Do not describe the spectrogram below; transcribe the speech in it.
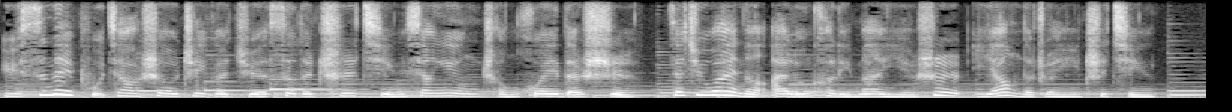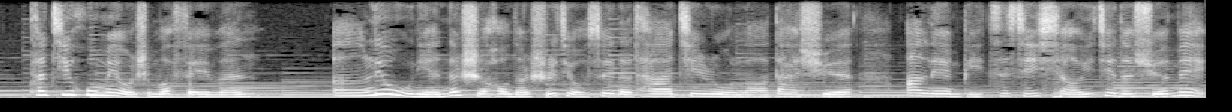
与斯内普教授这个角色的痴情相映成辉的是，在剧外呢，艾伦·克里曼也是一样的专一痴情。他几乎没有什么绯闻。嗯，六五年的时候呢，十九岁的他进入了大学，暗恋比自己小一届的学妹，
